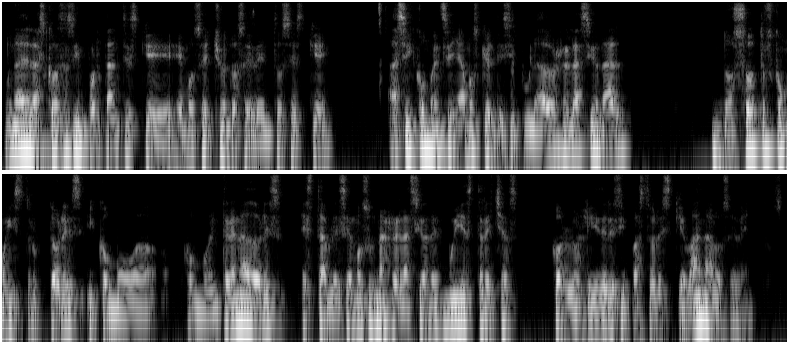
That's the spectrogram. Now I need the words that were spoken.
Una de las cosas importantes que hemos hecho en los eventos es que Así como enseñamos que el discipulado es relacional, nosotros como instructores y como, como entrenadores establecemos unas relaciones muy estrechas con los líderes y pastores que van a los eventos.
